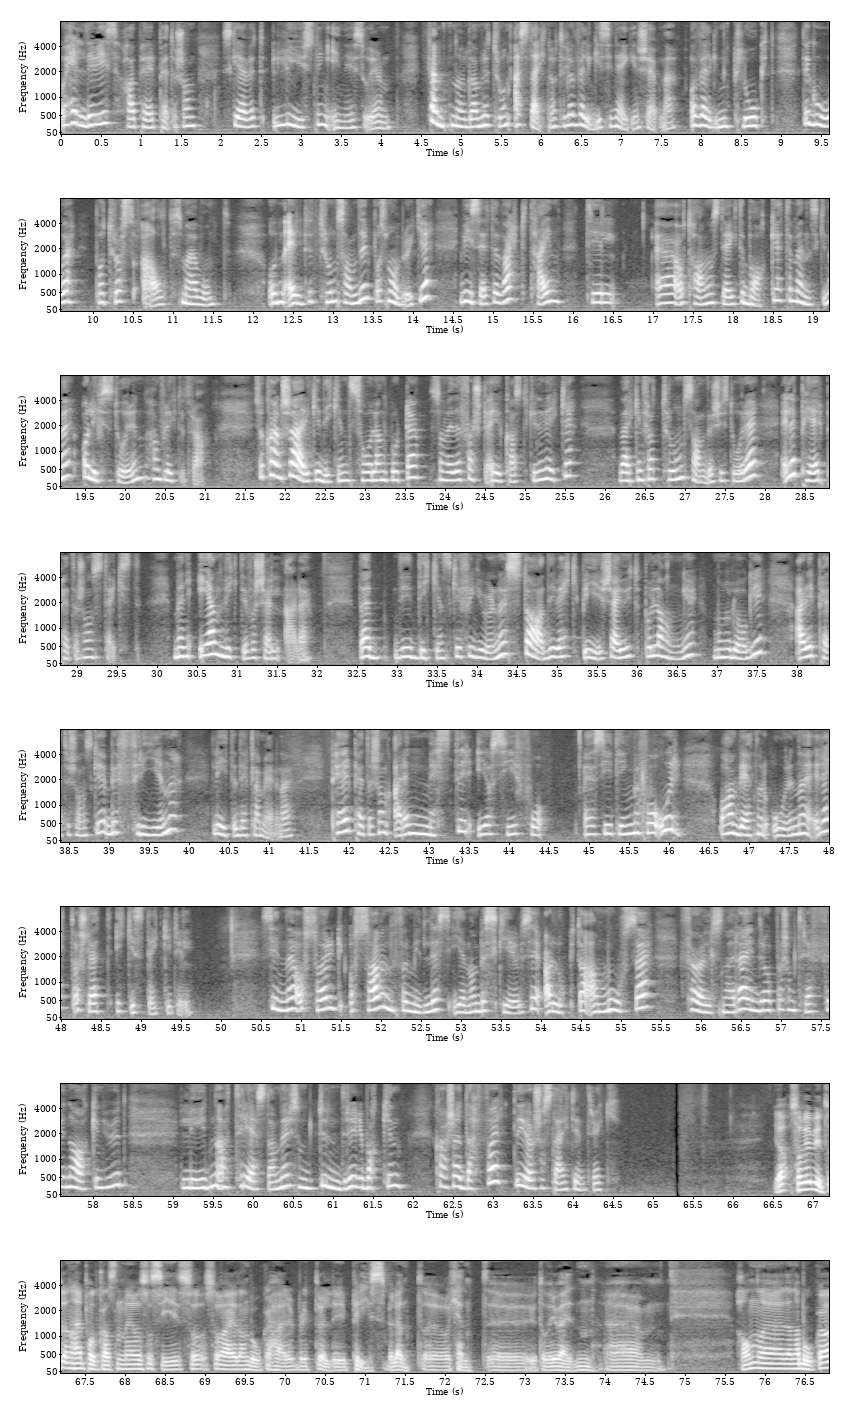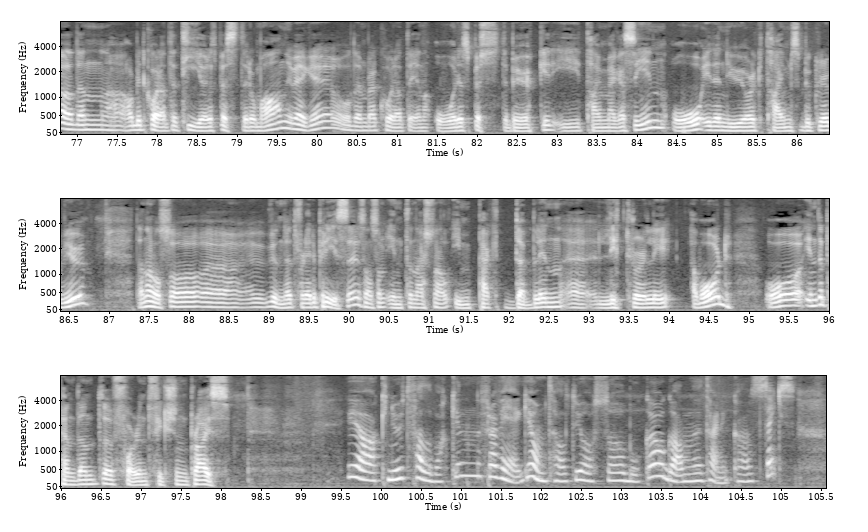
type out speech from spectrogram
Og heldigvis har Per Petterson skrevet lysning inn i historien. 15 år gamle Trond er sterk nok til å velge sin egen skjebne, og velge den klokt, det gode, på tross av alt som er vondt. Og den eldre Trond Sander på småbruket viser etter hvert tegn til eh, å ta noen steg tilbake til menneskene og livshistorien han flyktet fra. Så kanskje er ikke Dicken så langt borte som ved det første øyekast kunne virke, verken fra Trond Sanders historie eller Per Pettersons tekst. Men én viktig forskjell er det. Der de dickenske figurene stadig vekk begir seg ut på lange monologer, er de pettersonske befriende lite deklamerende. Per Petterson er en mester i å si, få, eh, si ting med få ord, og han vet når ordene rett og slett ikke strekker til. Sinne og sorg og savn formidles gjennom beskrivelser av lukta av mose, følelsen av regndråper som treffer naken hud, lyden av trestammer som dundrer i bakken. Kanskje er derfor det gjør så sterkt inntrykk. Ja, Som vi begynte denne podkasten med å si, så, så, er jo denne boka her blitt veldig prisbelønt eh, og kjent uh, utover i verden. Uh, han, denne boka den har blitt kåra til tiårets beste roman i VG, og den ble kåra til en av årets beste bøker i Time Magazine og i The New York Times Book Review. Den har også uh, vunnet flere priser, sånn som International Impact Dublin uh, Literally Award og Independent Foreign Fiction Prize. Ja, Knut Fallebakken fra VG omtalte jo også boka og ga den terningkast seks.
